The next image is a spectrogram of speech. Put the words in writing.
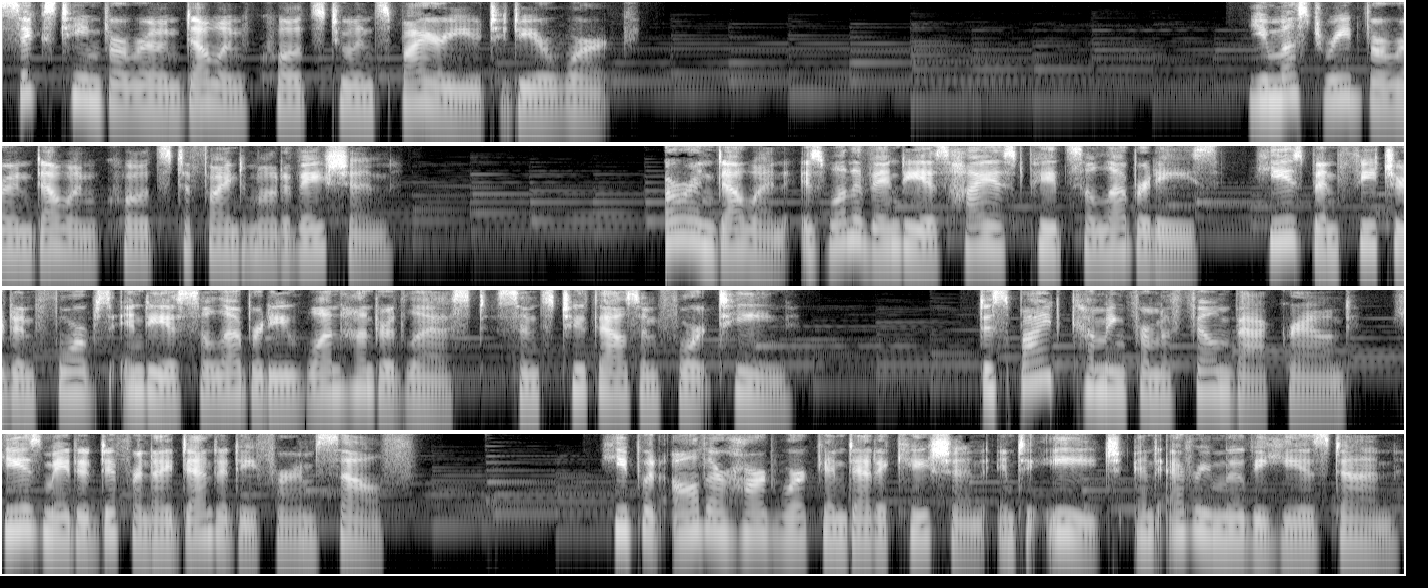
16 Varun Dhawan quotes to inspire you to do your work. You must read Varun Dhawan quotes to find motivation. Varun Dhawan is one of India's highest paid celebrities. He has been featured in Forbes India's Celebrity 100 list since 2014. Despite coming from a film background, he has made a different identity for himself. He put all their hard work and dedication into each and every movie he has done.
